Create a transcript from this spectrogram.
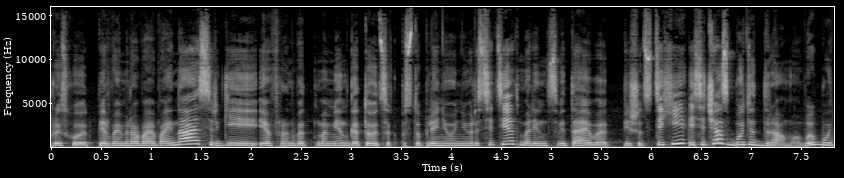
происходит Первая мировая война, Сергей Эфрон в этот момент готовится к поступлению в университет, Марина Цветаева пишет стихи, и сейчас будет драма, вы будете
